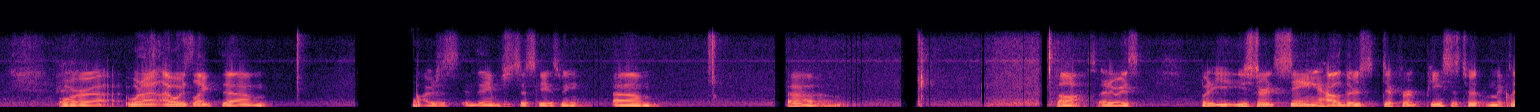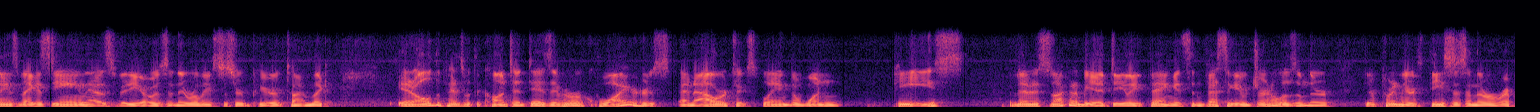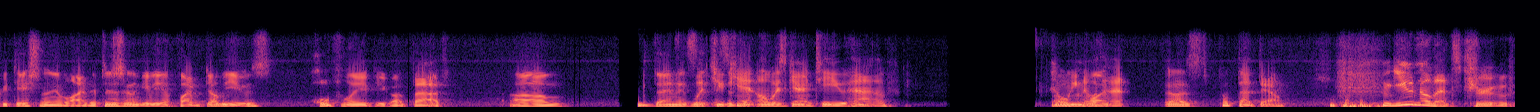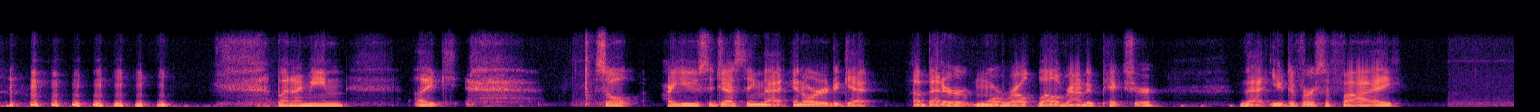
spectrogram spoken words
or uh, what I, I always liked. Um, oh, I just the name just escapes me. Um, um, Oh, anyways, but you, you start seeing how there's different pieces to it. Maclean's magazine has videos and they release a certain period of time. Like it all depends what the content is. If it requires an hour to explain the one piece, then it's not going to be a daily thing. It's investigative journalism. They're they're putting their thesis and their reputation in line. If they're just going to give you the five W's, hopefully, if you got that, um, then it's which it's you can't always thing. guarantee you have and oh, we know that. Let's put that down. you know that's true. but I mean, like, so are you suggesting that in order to get a better, more well-rounded picture, that you diversify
